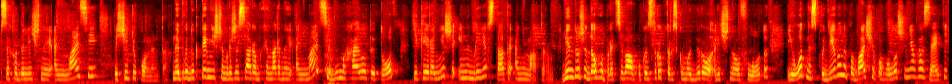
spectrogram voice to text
психоделічної анімації, пишіть у коментах. Найпродуктивнішим режисером химерної анімації був Михайло Титов, який раніше і не мріяв стати аніматором. Він дуже довго працював у конструкторському бюро річного флоту, і от несподівано побачив оголошення в газеті,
